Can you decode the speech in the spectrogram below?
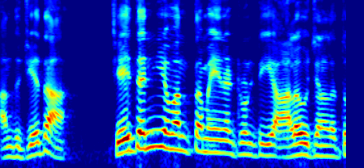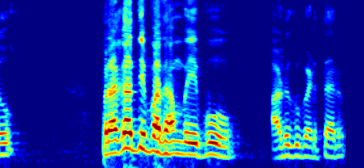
అందుచేత చైతన్యవంతమైనటువంటి ఆలోచనలతో ప్రగతి పథం వైపు అడుగు పెడతారు.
